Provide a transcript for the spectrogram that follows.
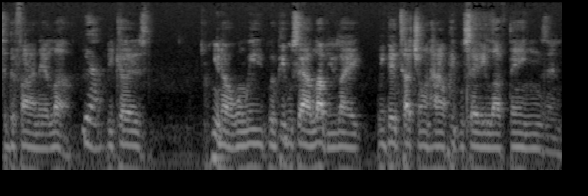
to define their love. yeah, Because, you know, when we when people say I love you, like we did touch on how people say they love things and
